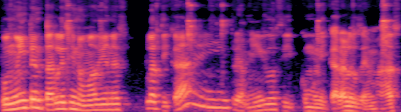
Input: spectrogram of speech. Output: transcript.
Pues no intentarle, sino más bien es platicar entre amigos y comunicar a los demás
